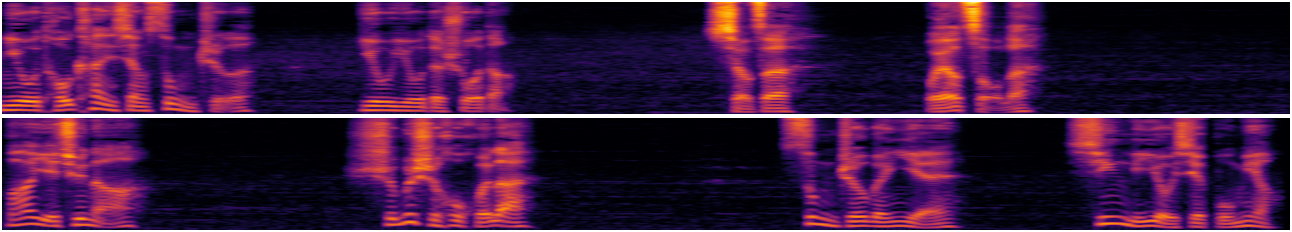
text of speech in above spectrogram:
扭头看向宋哲，悠悠的说道：“小子，我要走了。”八爷去哪？什么时候回来？宋哲闻言，心里有些不妙。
